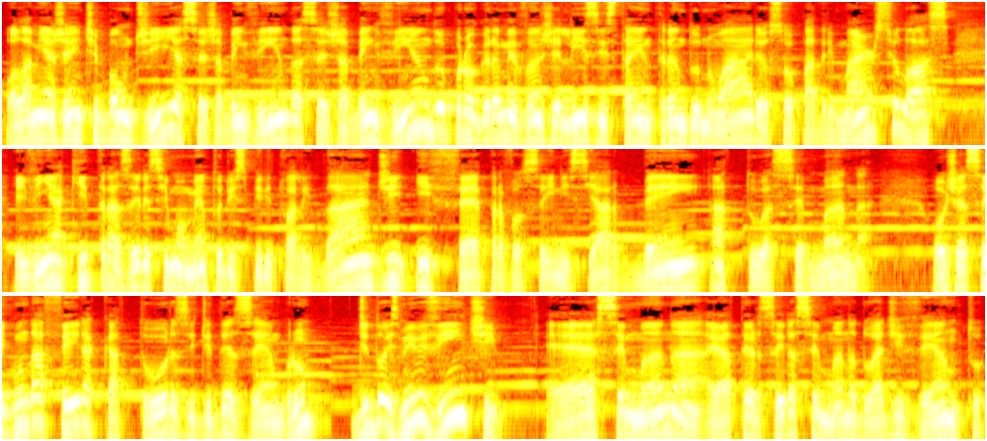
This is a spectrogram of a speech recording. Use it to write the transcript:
Olá, minha gente, bom dia, seja bem-vinda, seja bem-vindo. O programa Evangelize está entrando no ar. Eu sou o Padre Márcio Loz e vim aqui trazer esse momento de espiritualidade e fé para você iniciar bem a tua semana. Hoje é segunda-feira, 14 de dezembro de 2020. É semana, é a terceira semana do Advento.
